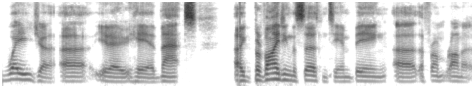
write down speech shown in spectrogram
wager, uh, you know, here that uh, providing the certainty and being uh, the front runner,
